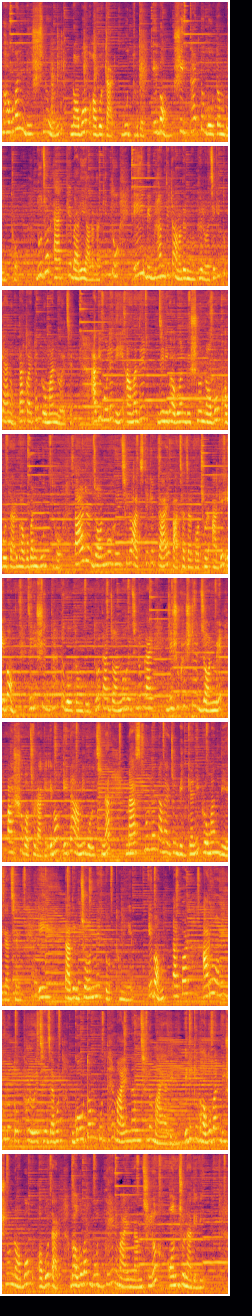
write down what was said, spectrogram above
ভগবান বিষ্ণু নবম অবতার বুদ্ধদেব এবং সিদ্ধার্থ গৌতম বুদ্ধ। দুজন একেবারেই আলাদা। কিন্তু এই বিভ্রান্তিটা আমাদের মধ্যে রয়েছে। কিন্তু কেন? তার কয়েকটা প্রমাণ রয়েছে। আগে বলে দিই, আমাদের যিনি ভগবান বিষ্ণুর নবম অবতার, ভগবান বুদ্ধ, তার জন্ম হয়েছিল আজ থেকে প্রায় পাঁচ হাজার বছর আগে এবং যিনি সিদ্ধার্থ গৌতম বুদ্ধ, তার জন্ম হয়েছিল প্রায় যীশুখ্রিস্টের জন্মের পাঁচশো বছর আগে এবং এটা আমি বলছি না, ম্যাসমুল্লার নামে একজন বিজ্ঞানী প্রমাণ দিয়ে গেছেন এই তাদের জন্মের তথ্য নিয়ে। এবং তারপর আরও অনেকগুলো তথ্য রয়েছে, যেমন গৌতম বুদ্ধের মায়ের নাম ছিল মায়াদেবী। এদিকে ভগবান বিষ্ণুর নবম অবতার, ভগবান বুদ্ধের মায়ের নাম ছিল অঞ্জনা দেবী।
